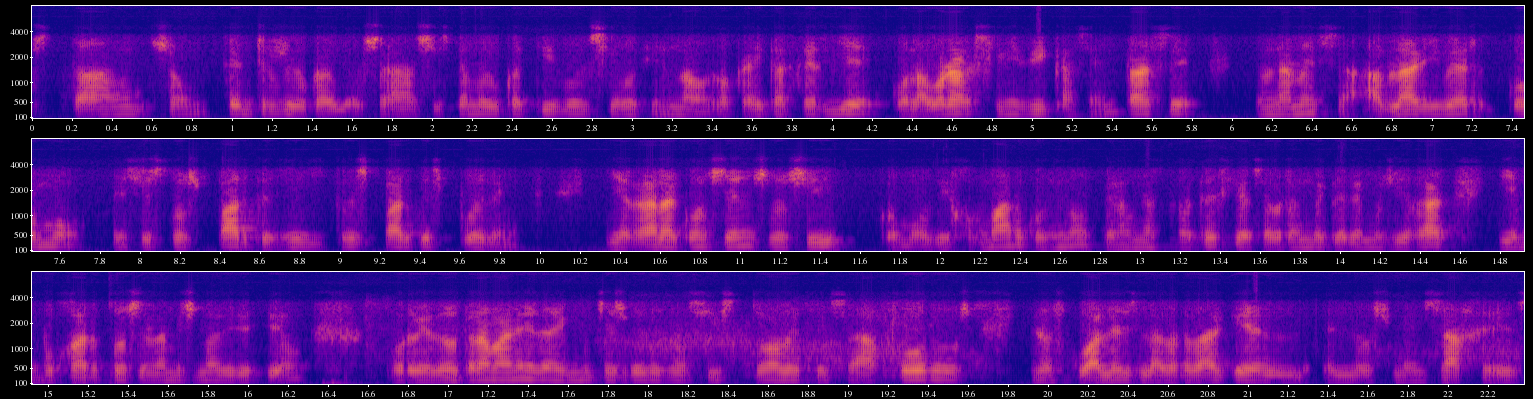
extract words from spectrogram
están, son centros educativos, o sea, sistema educativo y sigo diciendo, no, lo que hay que hacer es colaborar significa sentarse en una mesa, hablar y ver cómo esas dos partes, esas tres partes pueden llegar a consenso, sí, como dijo Marcos, ¿no? tener una estrategia, saber dónde queremos llegar y empujar todos en la misma dirección. Porque de otra manera, hay muchas veces asisto a veces a foros en los cuales la verdad que los mensajes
